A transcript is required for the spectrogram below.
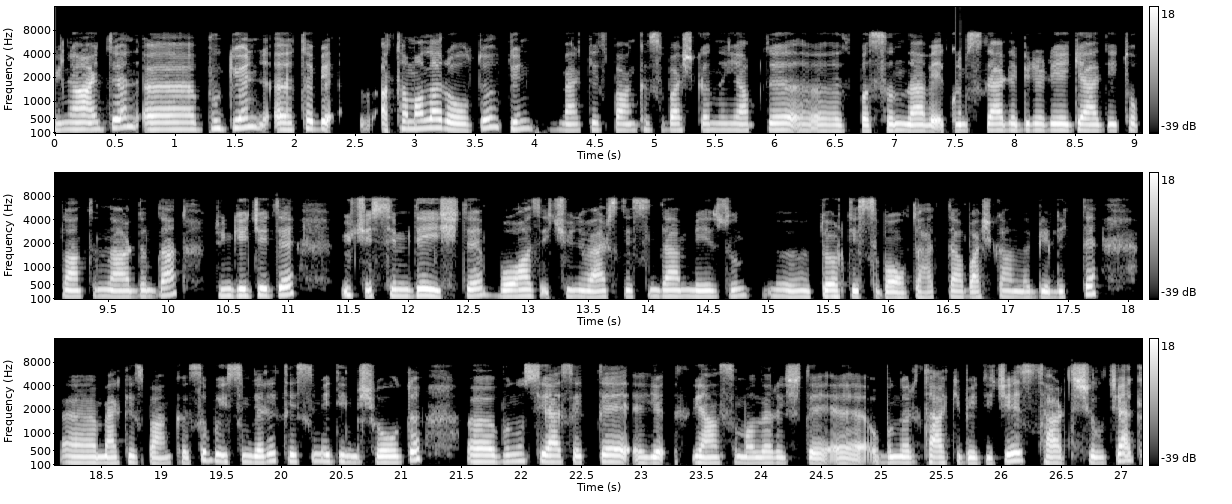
Günaydın. Eee, bugün, eee, tabii atamalar oldu. Dün Merkez Bankası Başkanı'nın yaptığı, eee, basınla ve ekonomistlerle bir araya geldiği toplantının ardından dün gece de 3 isim değişti. Boğaziçi Üniversitesi'nden mezun, ııı, 4 isim oldu hatta başkanla birlikte, Merkez Bankası bu isimlere teslim edilmiş oldu. Bunun siyasette, yansımaları, işte, bunları takip edeceğiz, tartışılacak.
